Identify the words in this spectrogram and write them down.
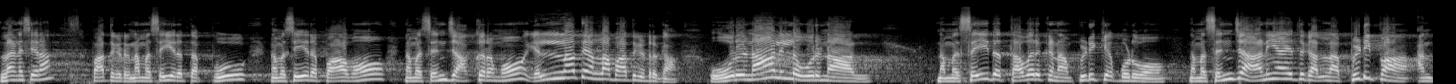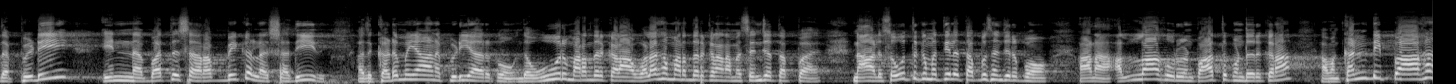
எல்லாம் என்ன செய்கிறான் பார்த்துக்கிட்டு நம்ம செய்கிற தப்பு நம்ம செய்கிற பாவம் நம்ம செஞ்ச அக்கிரமம் எல்லாத்தையும் எல்லாம் பார்த்துக்கிட்டு இருக்கான். ஒரு நாள் இல்லை ஒரு நாள் நம்ம செய்த தவறுக்கு நாம் பிடிக்கப்படுவோம். நம்ம செஞ்ச அநியாயத்துக்கு அல்லாஹ் பிடிப்பான். அந்த பிடி இன்ன பத்துஷ ரப்பிக்கு அல்ல ஷதீத் அது கடுமையான பிடியாக இருக்கும். இந்த ஊர் மறந்துருக்கலாம் உலகம் மறந்துருக்கலாம் நம்ம செஞ்ச தப்பை. நாலு சவுத்துக்கு மத்தியில் தப்பு செஞ்சுருப்போம். ஆனால் அல்லாஹ் ஒருவன் பார்த்து கொண்டு இருக்கிறான் அவன் கண்டிப்பாக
